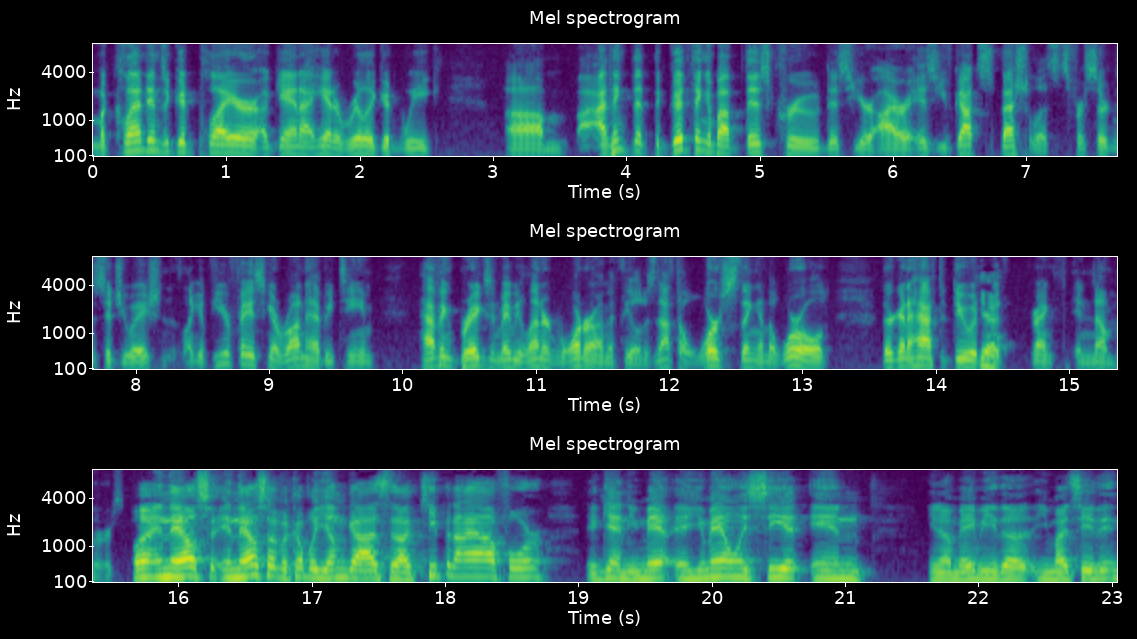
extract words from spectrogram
McLendon's a good player. Again, I, he had a really good week. Um, I think that the good thing about this crew this year, Ira, is you've got specialists for certain situations. Like if you're facing a run heavy team, having Briggs and maybe Leonard Warner on the field is not the worst thing in the world. They're going to have to do it yeah. with strength in numbers. Well, and they also and they also have a couple of young guys that I'd keep an eye out for. Again, you may you may only see it in you know maybe the you might see it in,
